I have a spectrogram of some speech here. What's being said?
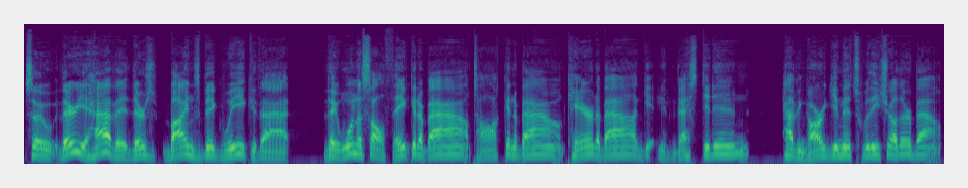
So there you have it. There's Biden's big week that they want us all thinking about, talking about, caring about, getting invested in, having arguments with each other about.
